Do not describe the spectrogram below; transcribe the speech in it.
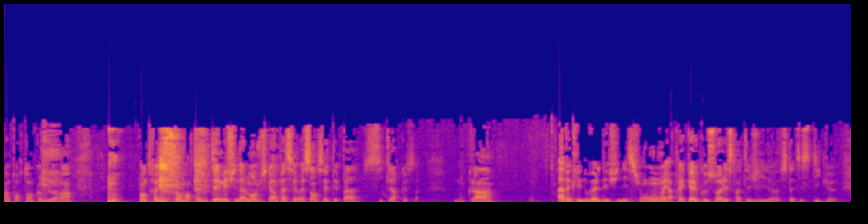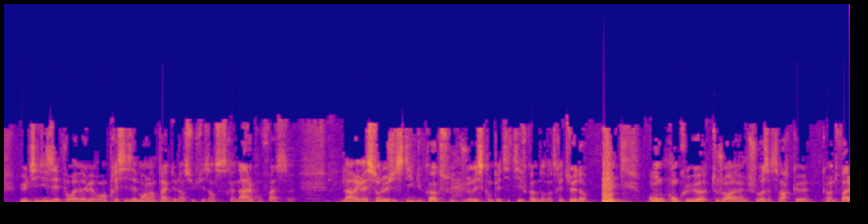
important comme le rein entraîne une surmortalité, mais finalement, jusqu'à un passé récent, ce n'était pas si clair que ça. Donc là, avec les nouvelles définitions, et après, quelles que soient les stratégies euh, statistiques euh, utilisées pour évaluer vraiment précisément l'impact de l'insuffisance rénale, qu'on fasse euh, la régression logistique, du COX ou du risque compétitif comme dans notre étude, on conclut toujours la même chose, à savoir que, encore une fois,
